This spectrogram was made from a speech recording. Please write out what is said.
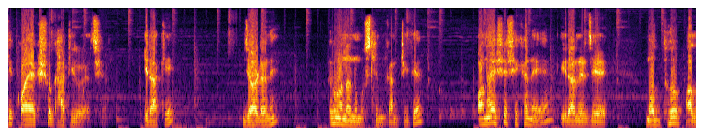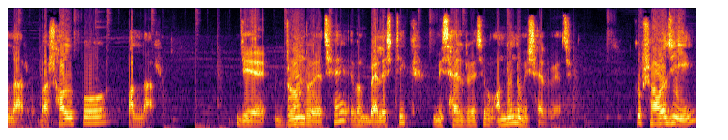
যে কয়েকশো ঘাঁটি রয়েছে, ইরাকে, জর্ডানে এবং অন্যান্য মুসলিম কান্ট্রিতে অনায়াসে সেখানে ইরানের যে মধ্য পাল্লার বা স্বল্প পাল্লার যে ড্রোন রয়েছে এবং ব্যালিস্টিক মিসাইল রয়েছে এবং অন্যান্য মিসাইল রয়েছে, খুব সহজেই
